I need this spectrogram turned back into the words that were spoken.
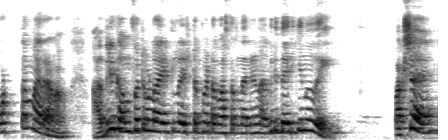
പൊട്ടന്മാരാണോ. അവർ കംഫർട്ടബിൾ ആയിട്ടുള്ള ഇഷ്ടപ്പെട്ട വസ്ത്രം തന്നെയാണ് അവർ ധരിക്കുന്നത്. പക്ഷേ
